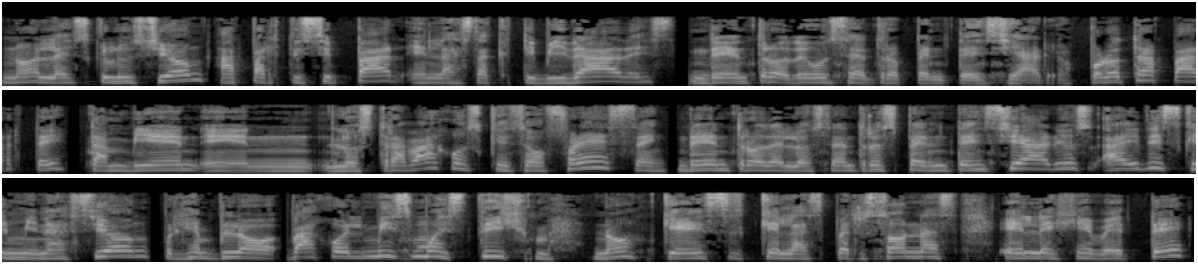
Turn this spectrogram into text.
¿no? La exclusión a participar en las actividades dentro de un centro penitenciario. Por otra parte, también en los trabajos que se ofrecen dentro de los centros penitenciarios hay discriminación, por ejemplo, bajo el mismo estigma, ¿no? Que es que las personas LGBT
